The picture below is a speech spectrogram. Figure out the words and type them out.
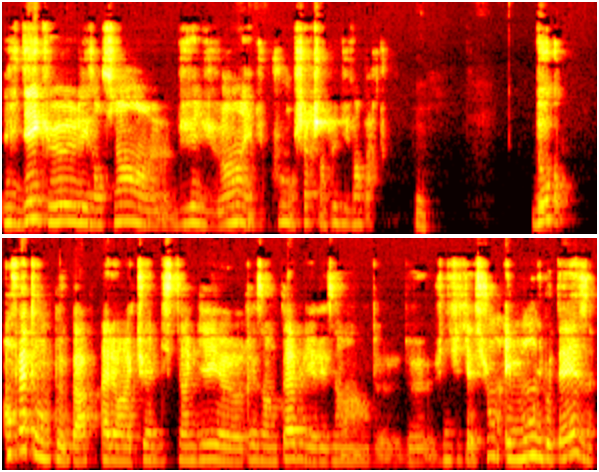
l'idée que les anciens euh, buvaient du vin et du coup on cherche un peu du vin partout. Hmm. Donc en fait on ne peut pas à l'heure actuelle distinguer euh, raisin de table et raisin de, de, vinification. Et mon hypothèse,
